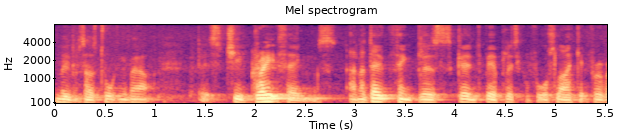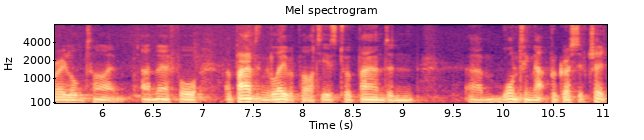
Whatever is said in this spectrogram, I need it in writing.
movements I was talking about. It's achieved great things, and I don't think there's going to be a political force like it for a very long time. And therefore, abandoning the Labour Party is to abandon um, wanting that progressive change.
